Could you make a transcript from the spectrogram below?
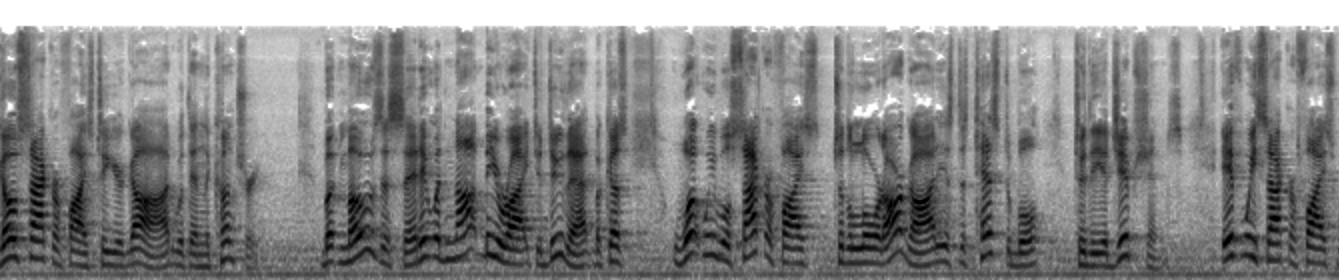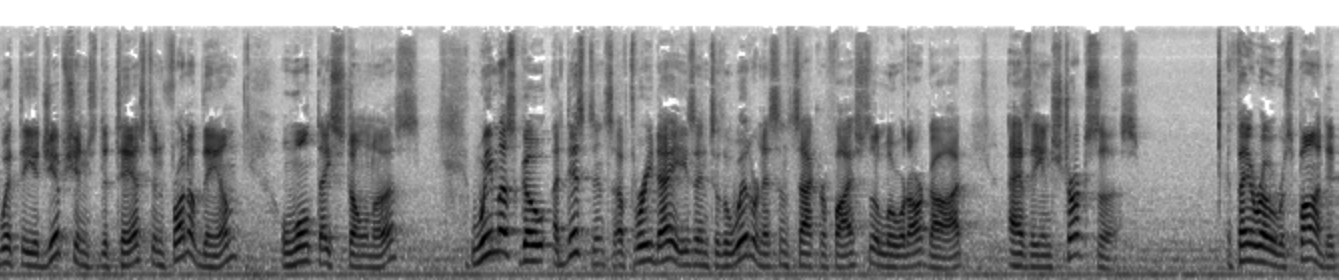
Go sacrifice to your God within the country. But Moses said it would not be right to do that because what we will sacrifice to the Lord our God is detestable to the Egyptians. If we sacrifice what the Egyptians detest in front of them, won't they stone us? We must go a distance of three days into the wilderness and sacrifice to the Lord our God as he instructs us. Pharaoh responded,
